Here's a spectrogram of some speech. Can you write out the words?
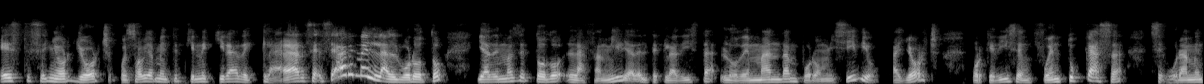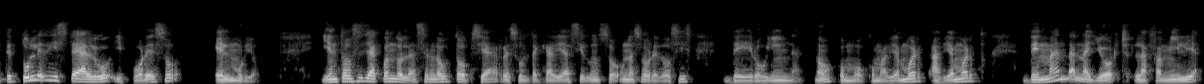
Este señor George, pues obviamente tiene que ir a declararse, se arma el alboroto y además de todo, la familia del tecladista lo demandan por homicidio a George, porque dicen, fue en tu casa, seguramente tú le diste algo y por eso él murió. Y entonces ya cuando le hacen la autopsia, resulta que había sido una sobredosis de heroína, ¿no? Como, como había, muerto, había muerto. Demandan a George, la familia,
